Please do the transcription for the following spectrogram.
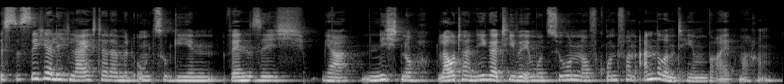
ist es sicherlich leichter damit umzugehen, wenn sich ja nicht noch lauter negative Emotionen aufgrund von anderen Themen breit machen.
